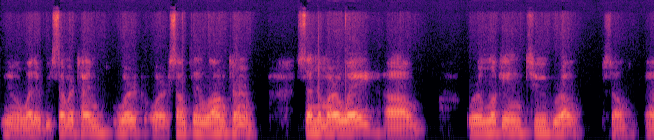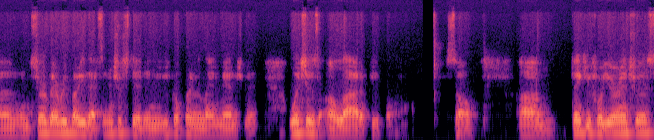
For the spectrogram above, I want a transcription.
you know, whether it be summertime work or something long-term, send them our way. Um, we're looking to grow. So, and, and serve everybody that's interested in eco-friendly land management, which is a lot of people. So, um, Thank you for your interest.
